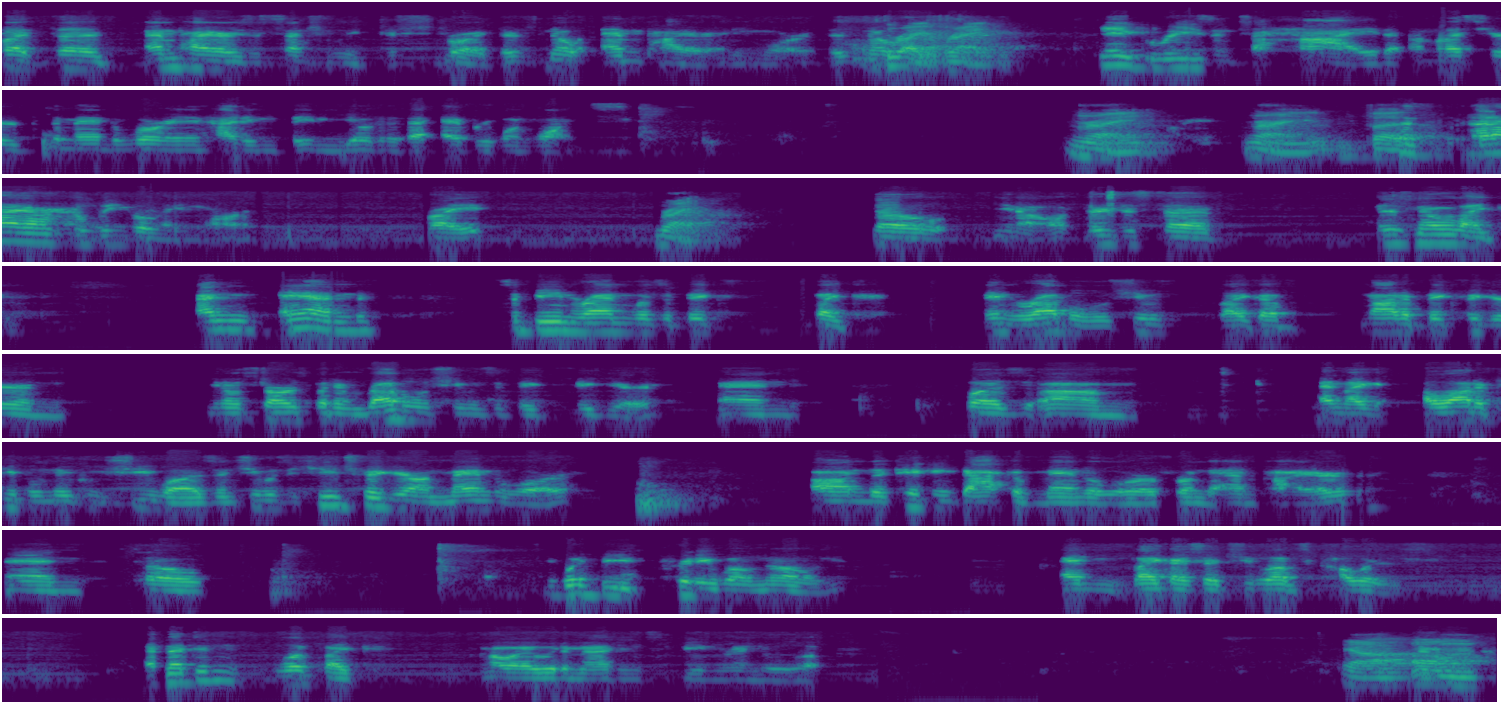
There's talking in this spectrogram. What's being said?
but the empire is essentially destroyed. There's no empire anymore. There's no Right, right. big reason to hide unless you're the Mandalorian hiding Baby Yoda that everyone wants. Right, right. But Jedi aren't illegal anymore, right? right. So, you know, there's just a there's no like and and Sabine Wren was a big like in Rebels, she was like a not a big figure in you know, Stars, but in Rebels she was a big figure and was um and like a lot of people knew who she was and she was a huge figure on Mandalore on the taking back of Mandalore from the Empire. And so it would be pretty well known. And like I said, she loves colors. And that didn't look like how I would imagine Sabine to look. Yeah. Um,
